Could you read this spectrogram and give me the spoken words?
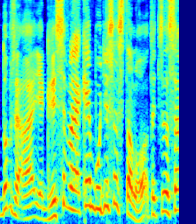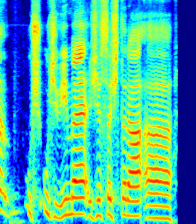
dobře, a kdy se v jakém bodě se stalo? A teď zase už, už víme, že seš teda uh,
